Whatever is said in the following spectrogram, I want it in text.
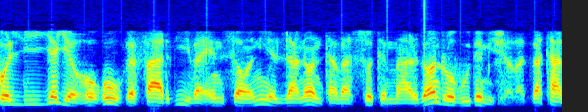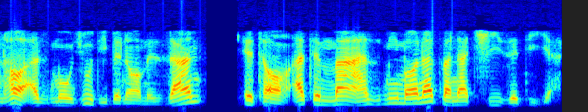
کلیه حقوق فردی و انسانی زنان توسط مردان ربوده می شود و تنها از موجودی به نام زن اطاعت محض میماند و نه چیز دیگر.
